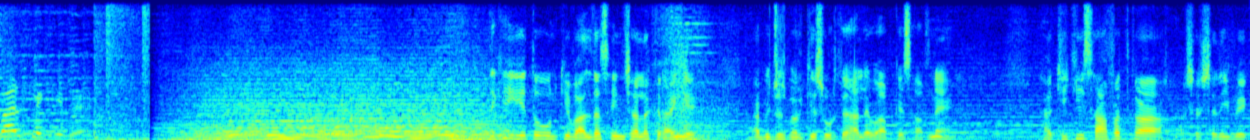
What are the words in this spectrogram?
पर क्लिक कीजिए। देखें ये तो उनकी वालदा से इंशाल्लाह कराएँगे। अभी जो मुल्क की सूरत हाल है, वो आपके सामने हकीकी सहाफ़त का अशर शरीफ एक,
